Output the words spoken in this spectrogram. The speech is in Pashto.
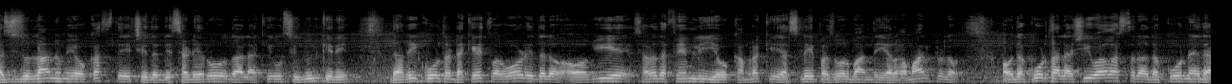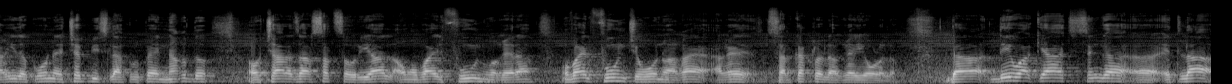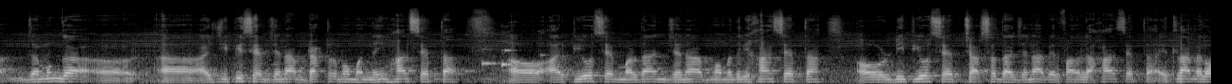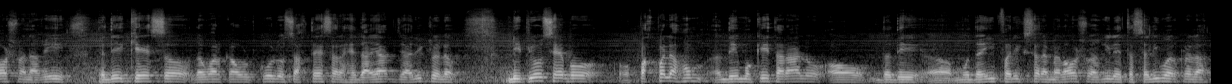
عزیز الله نومې یو کس دی چې د بې سړېرو د علاقې اوسېدونکی دی، د هغوی کور ته ډکیت ور واوړېدل او هغوی یې سره د فیملي یو کمره کې اسلحې په زور باندې یرغمال کړل او د کور تالاشي واخستله، د کور نه یې د هغوی د کور نه یې چبیس لاک روپۍ نغد او چار هزار ست سو ریال او موبایل فون وغیره موبایل فون چې و نو هغه یې هغه یې سرکه کړل او هغه یې یوړل. د دې واقعا چې څنګه اطلاع زمونږ آی جی پی صاحب جناب ډاکټر محمد نعیم خان صاحب ته او آر پی او صاحب مردان جناب محمد علی خان صاحب ته او ډی پی او صاحب چارسده جناب عرفان الله خان صاحب ته اطلاع ملو شو نغي د دې کیس د ورک آوټ کولو سختې سره هدایات جاری کړل ډی پی او صاحب پخپله هم دې موقعې ته رالو او د دې مدعي فریق سره ملاو شو هغوی له تسلي ورکړله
